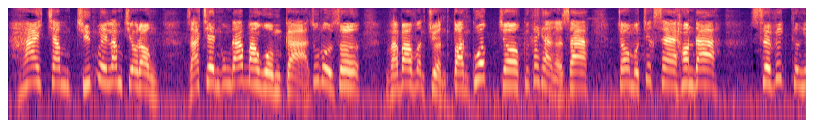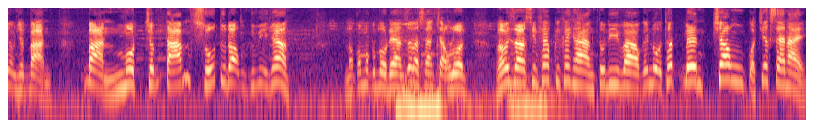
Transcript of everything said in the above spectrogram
295 triệu đồng. Giá trên cũng đã bao gồm cả rút hồ sơ và bao vận chuyển toàn quốc cho quý khách hàng ở xa Cho một chiếc xe Honda Civic thương hiệu Nhật Bản Bản 1.8 số tự động quý vị nhá. Nó có một cái màu đen rất là sang trọng luôn. Và bây giờ xin phép quý khách hàng tôi đi vào cái nội thất bên trong của chiếc xe này.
